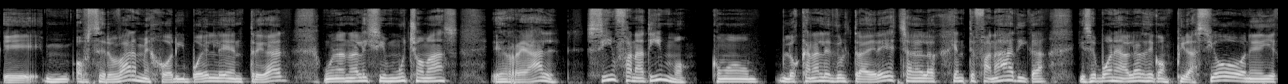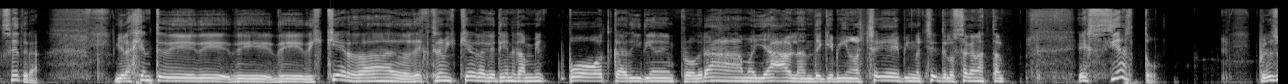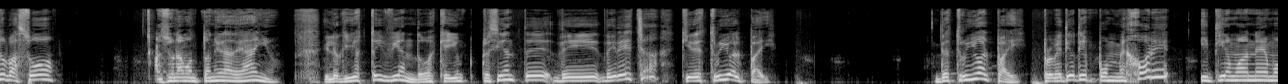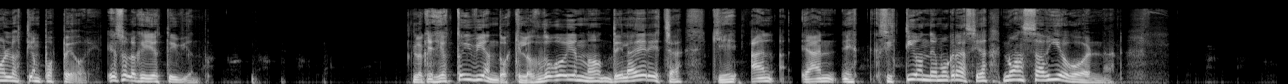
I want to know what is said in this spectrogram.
eh, observar mejor y poderle entregar un análisis mucho más eh, real, sin fanatismo como los canales de ultraderecha, la gente fanática, que se pone a hablar de conspiraciones y etcétera. Y la gente de, de, de, de, izquierda, de extrema izquierda, que tiene también podcast y tienen programas y hablan de que Pinochet, Pinochet, te lo sacan hasta el... Es cierto. Pero eso pasó hace una montonera de años. Y lo que yo estoy viendo es que hay un presidente de derecha que destruyó al país destruyó al país, prometió tiempos mejores y tenemos los tiempos peores. Eso es lo que yo estoy viendo. Lo que yo estoy viendo es que los dos gobiernos de la derecha que han, han existido en democracia no han sabido gobernar.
